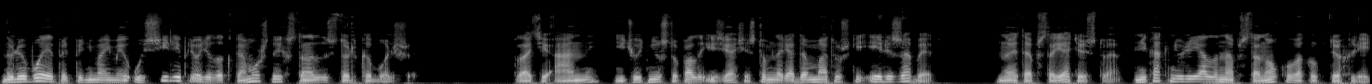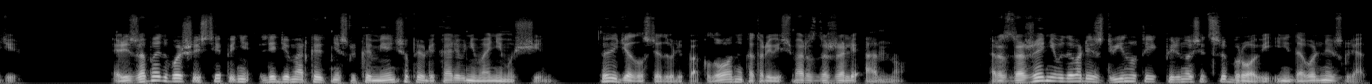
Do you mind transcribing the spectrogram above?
но любое предпринимаемое усилие приводило к тому, что их становилось только больше. Платье Анны ничуть не уступало изяществом нарядам матушки и Элизабет, но это обстоятельство никак не влияло на обстановку вокруг трех леди. Элизабет в большей степени леди Маргарет несколько меньше привлекали внимание мужчин. То и дело следовали поклоны, которые весьма раздражали Анну. Раздражение выдавали сдвинутые к переносице брови и недовольный взгляд.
